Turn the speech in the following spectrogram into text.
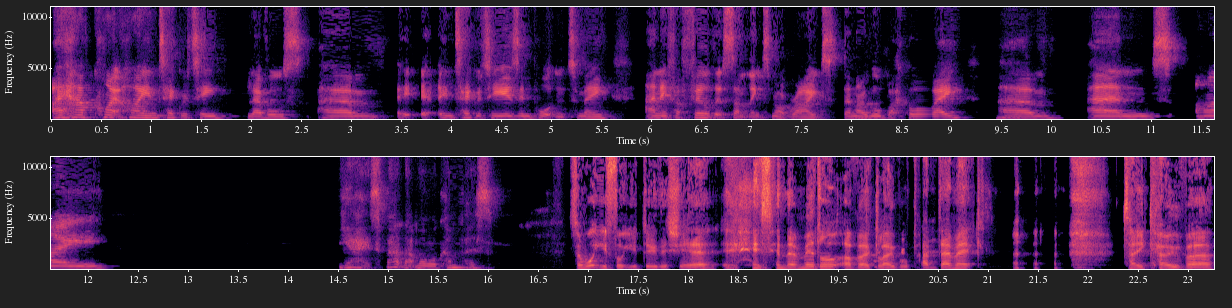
I have quite high integrity levels. Um, it, integrity is important to me, and if I feel that something's not right, then I mm. will back away. Mm. Um, and I, yeah, it's about that moral compass. So, what you thought you'd do this year is in the middle of a global pandemic, take over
